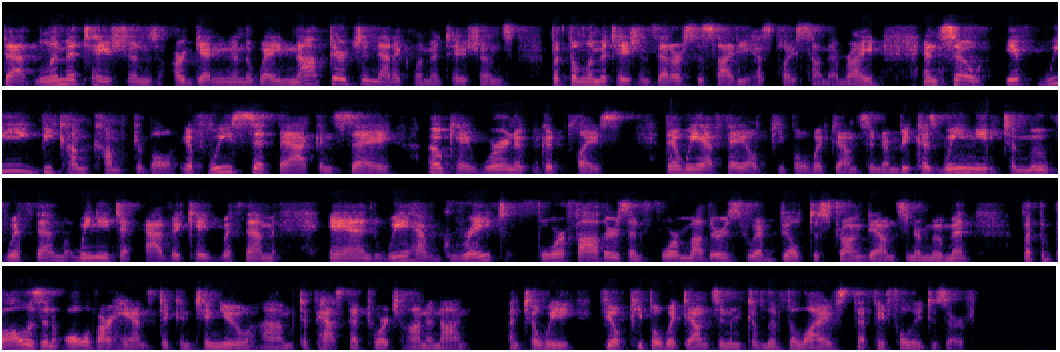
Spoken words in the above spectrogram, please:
that limitations are getting in the way, not their genetic limitations, but the limitations that our society has placed on them, right? And so if we become comfortable, if we sit back and say, okay, we're in a good place, then we have failed people with Down syndrome because we need to move with them. We need to advocate with them. And we have great forefathers and foremothers who have built a strong Down syndrome movement. But the ball is in all of our hands to continue um, to pass that torch on and on until we feel people with Down syndrome can live the lives that they fully deserve.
